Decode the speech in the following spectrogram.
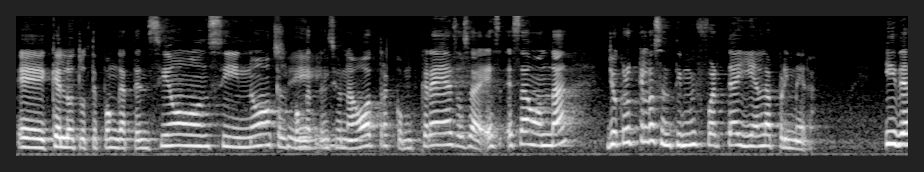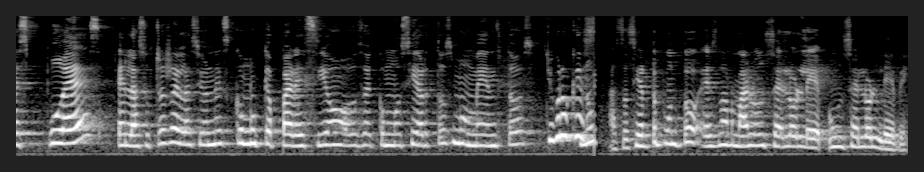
eh, que el otro te ponga atención, si no, que le ponga Sí. atención a otra, ¿cómo crees? O sea, es, esa onda, yo creo que lo sentí muy fuerte ahí en la primera. Y después, en las otras relaciones, como que apareció, o sea, como ciertos momentos. Yo creo que sí. hasta cierto punto es normal un celo, le- un celo leve.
